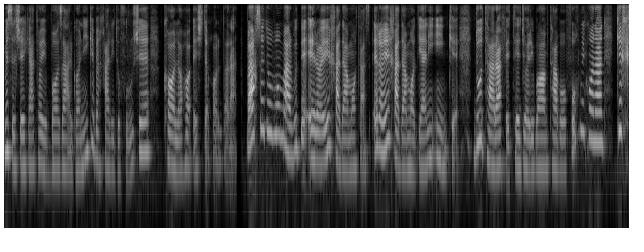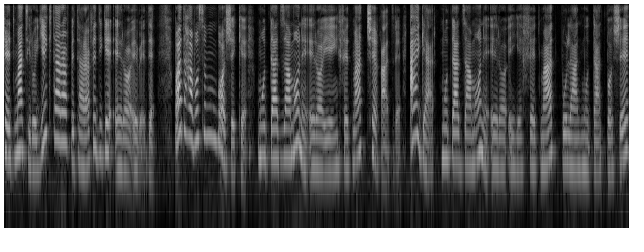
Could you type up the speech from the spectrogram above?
مثل شرکت های بازرگانی که به خرید و فروش کالاها اشتغال دارند. بخش دوم مربوط به ارائه خدمات است. ارائه خدمات یعنی این که دو طرف تجاری با هم توافق می‌کنن که خدمتی رو یک طرف به طرف دیگه ارائه بده. باید حواسمون باشه که مدت زمان ارائه این خدمت چقدره. اگر مدت زمان ارائه خدمت بلند مدت باشه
